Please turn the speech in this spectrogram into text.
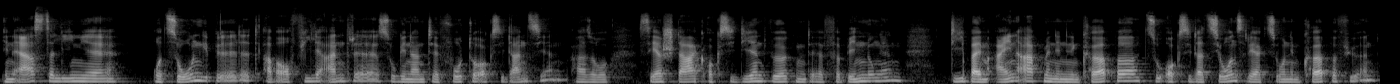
in erster Linie Ozon gebildet, aber auch viele andere sogenannte Photooxidantien, also sehr stark oxidierend wirkende Verbindungen, die beim Einatmen in den Körper zu Oxidationsreaktionen im Körper führen,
